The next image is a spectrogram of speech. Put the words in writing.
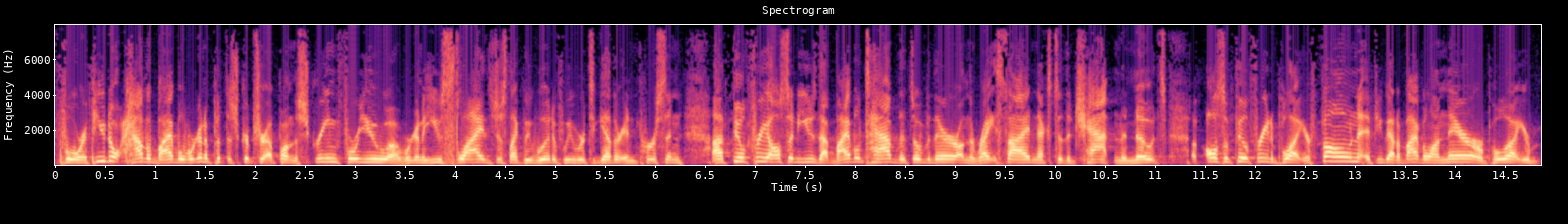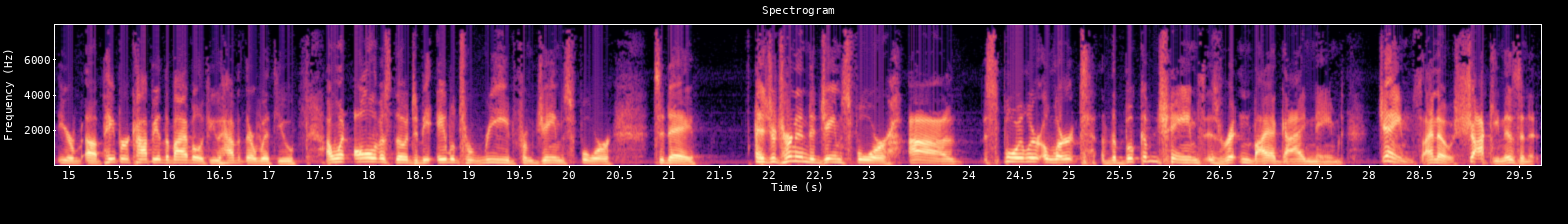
for. If you don't have a Bible, we're going to put the scripture up on the screen for you. Uh, we're going to use slides just like we would if we were together in person. Uh, feel free also to use that Bible tab that's over there on the right side next to the chat and the notes. Also, feel free to pull out your phone if you've got a Bible on there or pull out your, your uh, paper copy of the Bible if you have it there with you. I want all of us, though, to be able to read from James 4 today. As you're turning to James 4, uh, spoiler alert, the book of James is written by a guy named James. I know, shocking, isn't it?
